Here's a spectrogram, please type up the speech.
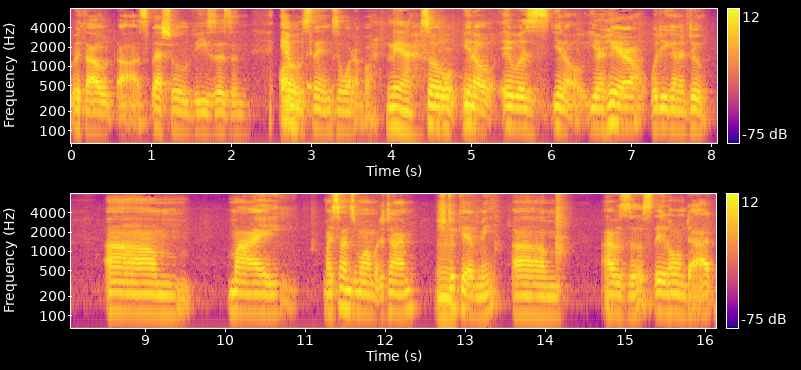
without uh, special visas and all Yeah. those things and whatever. Yeah. So you know, it was you know, you're here. What are you gonna do? Um, my my son's mom at the time, she took care of me. Um, I was a stay-at-home dad.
